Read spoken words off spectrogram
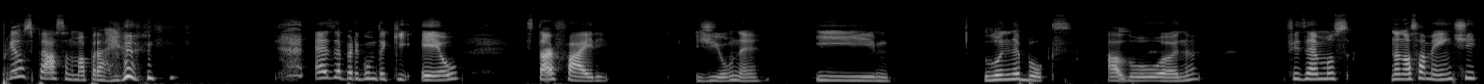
Por que não se passa numa praia? essa é a pergunta que eu, Starfire, Gil, né? E Lune Books, a Luana, fizemos na nossa mente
